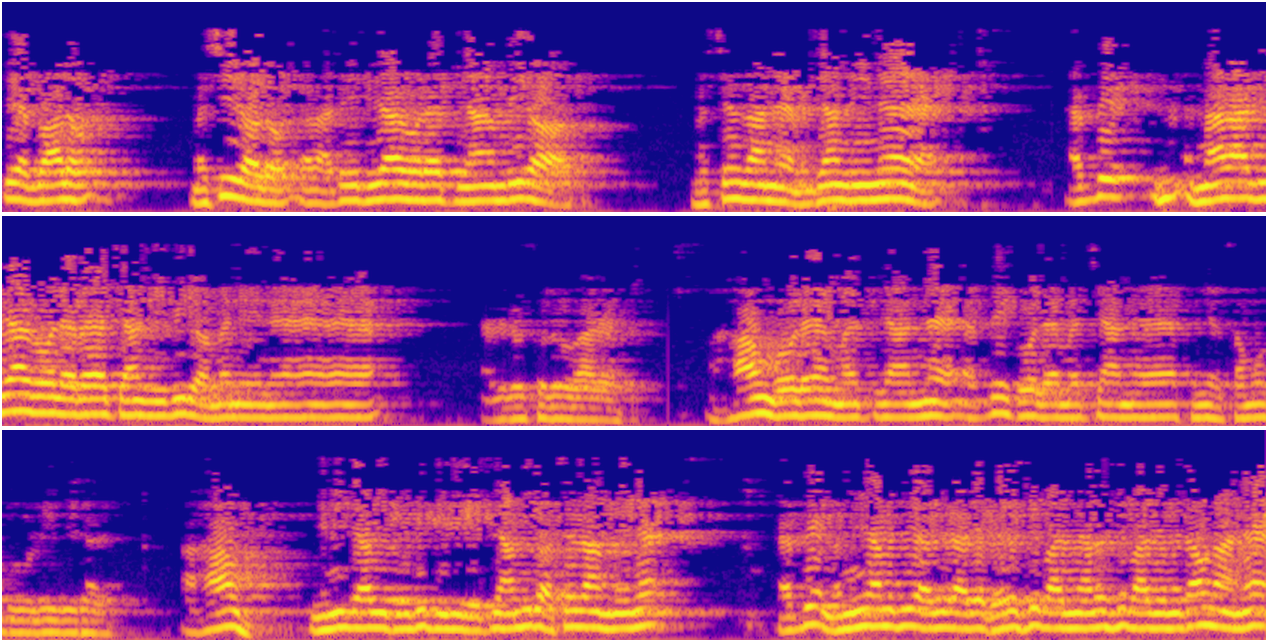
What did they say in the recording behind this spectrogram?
ပြည့်သွားလို့ မရှိတော့လို့အဲအတိတ်တရားကိုလည်းပြန်ပြီးတော့မစင်းစားနဲ့မကြံစီနဲ့အပိအနာဂတ်တရားကိုလည်းပဲကြံစီပြီးတော့မနေနဲ့အဲဒီလိုဆိုလိုပါတယ်အဟောင်းကိုလည်းမကြံနဲ့အသိကိုလည်းမကြံနဲ့ခင်းရသမုဒ္ဒလေးရေးထားတယ်အဟောင်းညီနီကြပြီးဒုတိယတွေပြန်ပြီးတော့စဉ်းစားမနေနဲ့အသိမမြင်ရမသိရသေးတာတွေဘယ်လိုဖြစ်ပါညာလို့ဖြစ်ပါလိမ့်မတောင်းတာနဲ့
